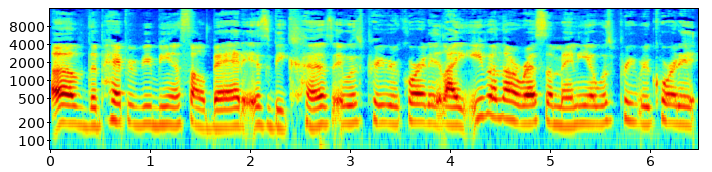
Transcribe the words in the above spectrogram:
of the pay per view being so bad is because it was pre recorded. Like, even though WrestleMania was pre recorded,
